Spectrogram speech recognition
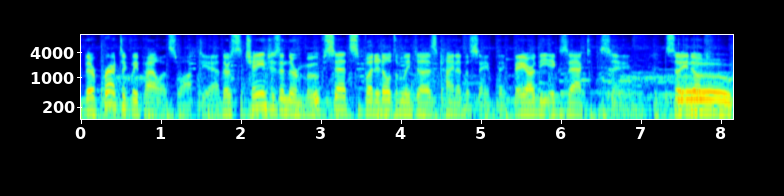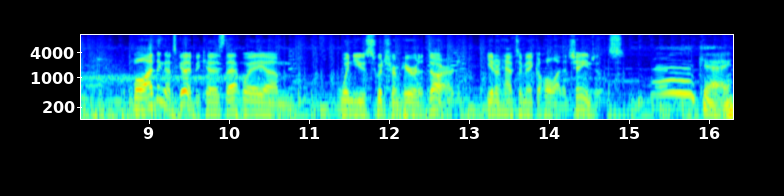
They're practically palette swapped, yeah. There's changes in their move sets, but it ultimately does kind of the same thing. They are the exact same. So you don't. Well, I think that's good because that way, um, when you switch from hero to dark, you don't have to make a whole lot of changes. Okay.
